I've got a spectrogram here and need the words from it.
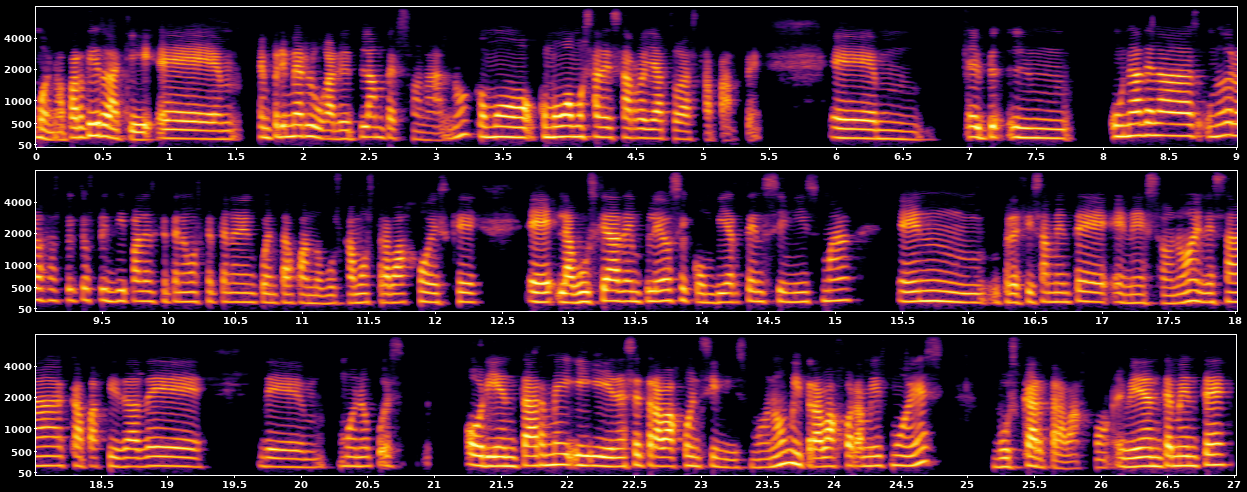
Bueno, a partir de aquí, eh, en primer lugar, el plan personal, ¿no? ¿Cómo, vamos a desarrollar toda esta parte? Em, una de las, uno de los aspectos principales que tenemos que tener en cuenta cuando buscamos trabajo es que eh, la búsqueda de empleo se convierte en sí misma en precisamente en eso, ¿no? en esa capacidad de, bueno, pues orientarme y, en ese trabajo en sí mismo. ¿no? Mi trabajo ahora mismo es buscar trabajo. Evidentemente,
